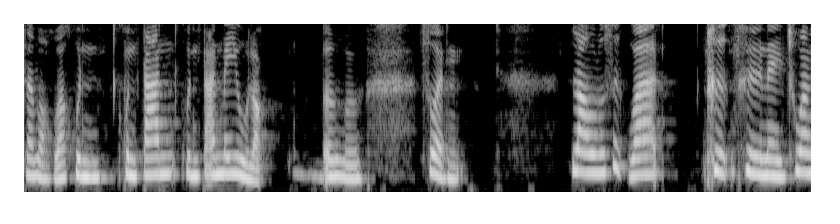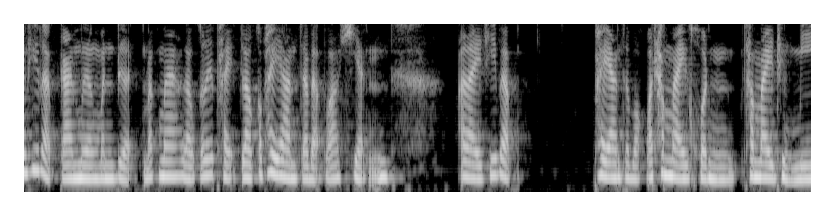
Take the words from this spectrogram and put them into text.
จะบอกว่าคุณคุณต้านคุณต้านไม่อยู่หรอก เออ ส่วนเรารู้สึกว่าคือคือในช่วงที่แบบการเมืองมันเดือดมากๆ เราก็เลยพยเราก็พยายามจะแบบว่าเขียนอะไรที่แบบพยายามจะบอกว่าทำไมคนทำไมถึงมี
